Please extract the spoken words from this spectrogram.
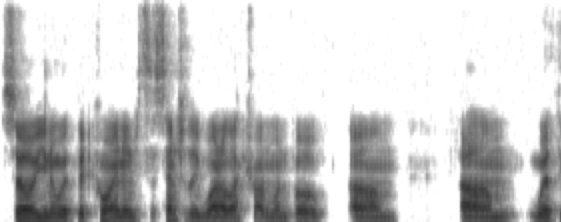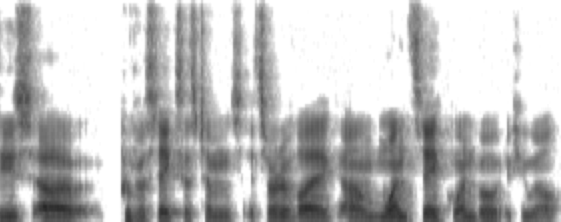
so you know, with Bitcoin, and it's essentially one electron, one vote. with these uh, proof of stake systems, it's sort of like one stake, one vote, if you will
